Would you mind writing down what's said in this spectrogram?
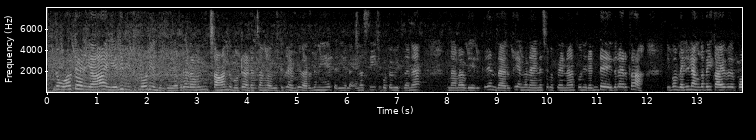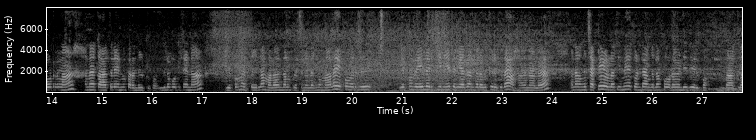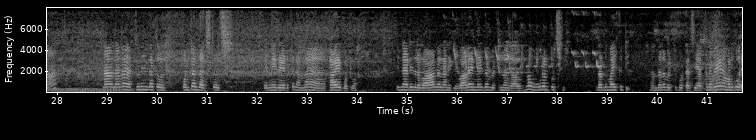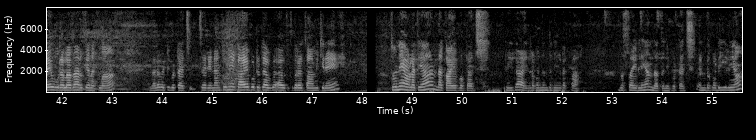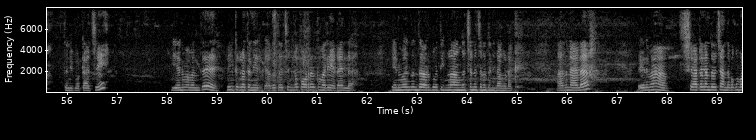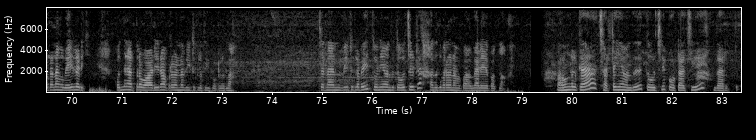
இந்த ஓட்ட வழியா எலி வீட்டுக்குள்ளோடி வந்துருக்கு. அப்புறம் அதை வந்து சாந்து போட்டு அடைச்சாங்க. வீட்டுக்குள்ளே எப்படி வருதுன்னே தெரியலை. ஏன்னா சீட்டு போட்ட வீடு தானே. அதனால் அப்படி இருக்குது இந்த இருக்குது என்ன நான் என்ன செய்ய என்ன துணி ரெண்டு இதில் இருக்கா? இப்போ வெளியில் அங்கே போய் காய வை- ஆனால் காற்றுல இன்னும் பறந்துக்கிட்டு இருக்கும். இதில் போட்டுட்டேன்னா எப்போவுமே எடுத்துக்கலாம். மழை வந்தாலும் பிரச்சனை இல்லைங்க. மழை எப்போ வருது? எப்போ வெயில் அடிக்கனே தெரியாது அந்த அளவுக்கு இருக்குதா? அதனால் ஆனால் அவங்க சட்டையை எல்லாத்தையுமே கொண்டு அங்கே தான் போட வேண்டியது இருக்கும். பார்க்கலாம். நான் அதனால் துணி தான் தோ கொண்டு வந்தாச்சு துவச்சி. எண்ணெய் இதை எடுத்து நம்ம காய போட்டுருவோம். பின்னாடி இதில் வாழைலாம் நிற்கி வாழை எண்ணெய் தான் வெட்டினாங்க. அவ்வளோ ஊறல் போச்சு. அதாவது மைக்குட்டி அதெல்லாம் வெட்டி போட்டாச்சு. ஏற்கனவே நம்மளுக்கு ஒரே ஊரலாக தான் இருக்குது எனக்குலாம் அதெல்லாம் வெட்டி போட்டாச்சு. சரி நான் துணியை காய போட்டுட்டு அதுக்கு பிறகு காமிக்கிறேன். துணி அவ்வளோத்தையும் இந்த காய போட்டாச்சு. புரியுதா? இதில் கொஞ்சம் துணி கிடக்கா? இந்த சைட்லேயும் இந்த துணி போட்டாச்சு. ரெண்டு கொடியிலையும் துணி போட்டாச்சு. எனுமை வந்து வீட்டுக்குள்ளே துணி இருக்குது அதை தச்சு இங்கே போடுறதுக்கு மாதிரி இடம் இல்லை. எனுமை வந்து இந்த வரைக்கும் பார்த்தீங்களா அங்கே சின்ன சின்ன துணி தான் கிடக்கு. அதனால் எனுமை ஷர்ட்டெல்லாம் துவச்சி அந்த பக்கம் போட்டோன்னா அங்கே வெயில் அடிக்கும் கொஞ்ச நேரத்தில் வாடிடும். அப்புறம் வேணால் வீட்டுக்குள்ளே தூக்கி போட்டுக்கலாம் சரி நான் வீட்டுக்குள்ளே போய் துணியை வந்து துவைச்சிக்கிட்டு அதுக்கு பிறகு நம்ம பா வேலையை பார்க்கலாம். அவங்களுக்கு சட்டையை வந்து துவைச்சி போட்டாச்சு. இதாக இருக்குது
